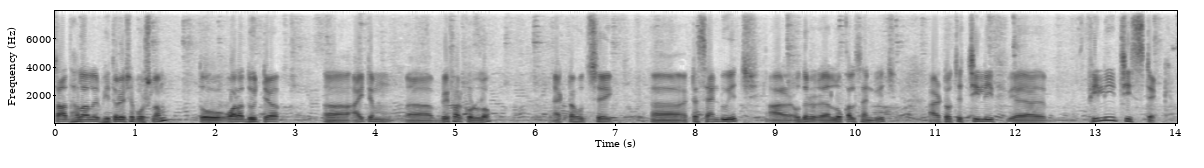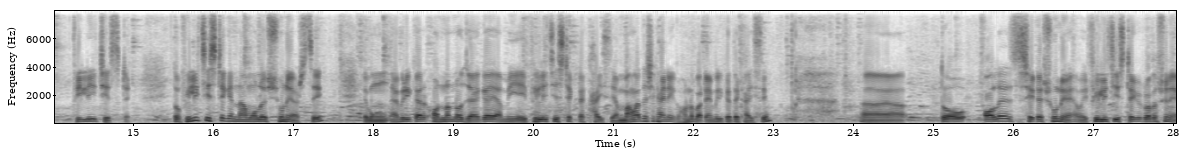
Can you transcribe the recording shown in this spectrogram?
সাদ হালালের ভিতরে এসে বসলাম। তো ওরা দুইটা আইটেম রেফার করল। একটা হচ্ছে একটা স্যান্ডউইচ আর ওদের লোকাল স্যান্ডউইচ। আর একটা হচ্ছে chilli Philly cheese steak, Philly cheese steak. তো ফিলি চিজ স্টেকের নাম অলওয়েজ শুনে আসছি এবং আমেরিকার অন্যান্য জায়গায় আমি এই ফিলি চিজ স্টেকটা খাইছি। আমি বাংলাদেশে খাইনি কখনো বাট আমেরিকাতে খাইছি। তো অলওয়েজ সেটা শুনে, আমি ফিলি চিজটেকের কথা শুনে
